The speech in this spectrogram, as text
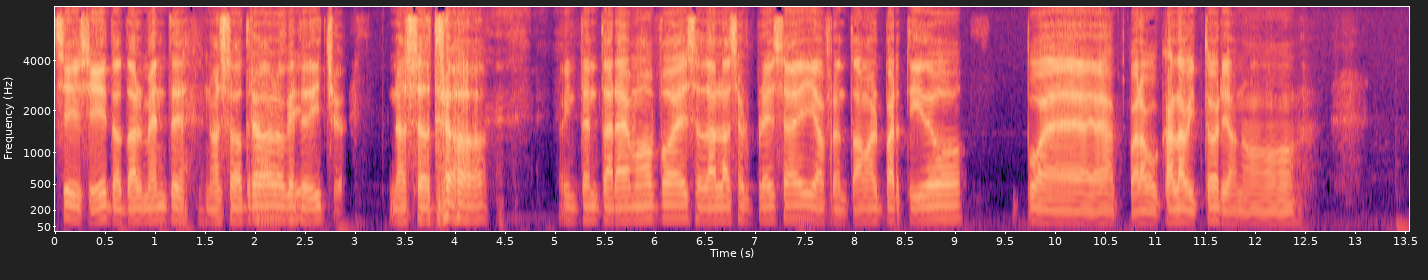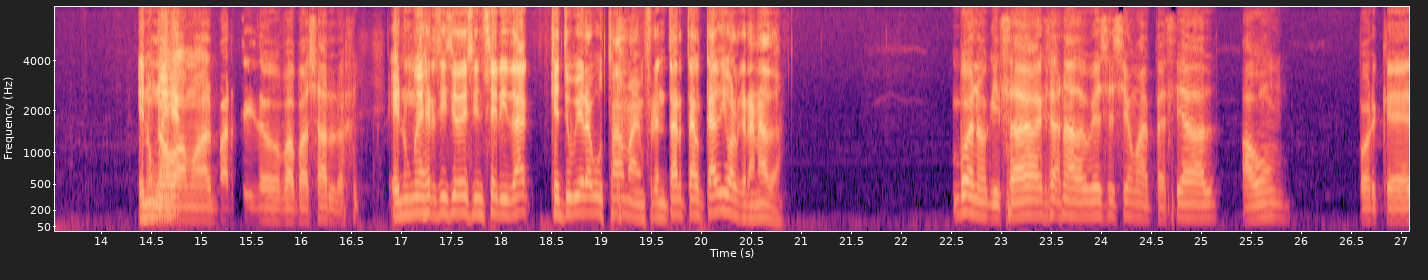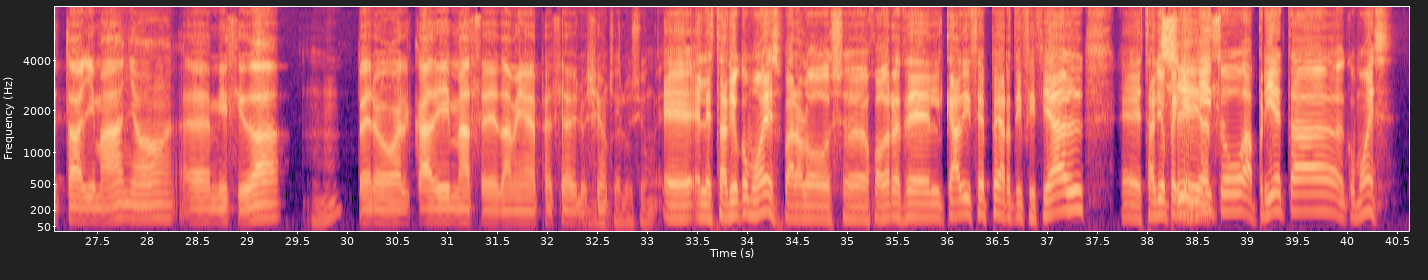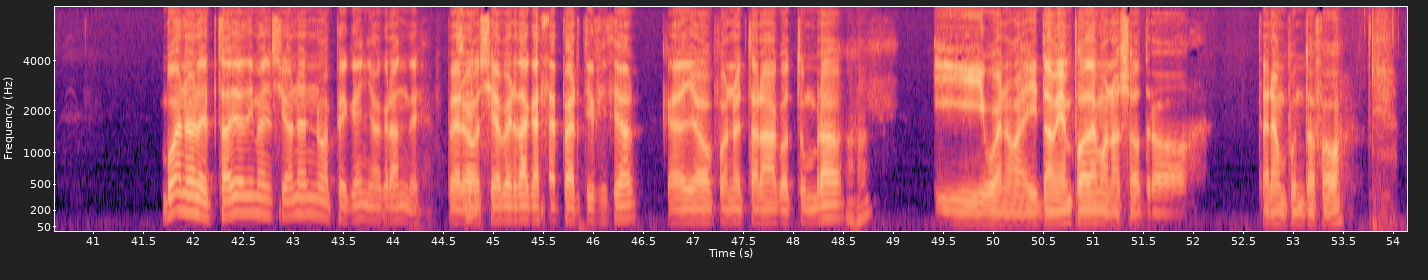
Sí, sí, totalmente. Nosotros, ah, lo que te he dicho, nosotros intentaremos pues eso, dar la sorpresa y afrontamos el partido pues para buscar la victoria, no, no vamos al partido para pasarlo. En un ejercicio de sinceridad, ¿qué te hubiera gustado más, enfrentarte al Cádiz o al Granada? Bueno, quizás Granada hubiese sido más especial aún, porque he estado allí más años, es mi ciudad, pero el Cádiz me hace también especial ilusión. ilusión. Eh, ¿El estadio cómo es para los eh, jugadores del Cádiz? ¿Césped artificial? Eh, ¿Estadio pequeñito? ¿Aprieta? ¿Cómo es? Bueno, el estadio de dimensiones no es pequeño, es grande, pero ¿Sí? es verdad que es césped artificial, que ellos pues no estarán acostumbrados. Y bueno, ahí también podemos nosotros tener un punto a favor.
